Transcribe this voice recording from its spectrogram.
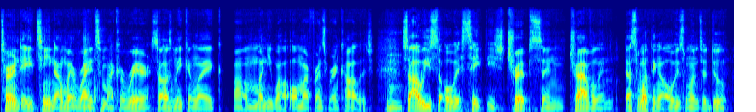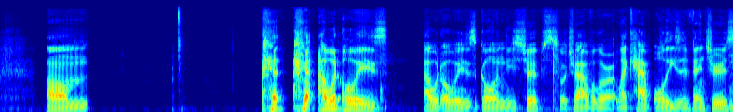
turned eighteen, I went right into my career. So I was making like um, money while all my friends were in college. So I used to always take these trips and travel, and that's one thing I always wanted to do. Um, I would always I would always go on these trips or travel or like have all these adventures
